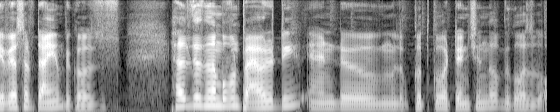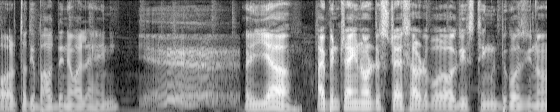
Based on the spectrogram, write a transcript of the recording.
give yourself time because health is the number one priority and uh, मतलब खुद को attention दो because औरतों के भाव देने वाला है नहीं Uh, yeah i've been trying not to stress out about all these things because you know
